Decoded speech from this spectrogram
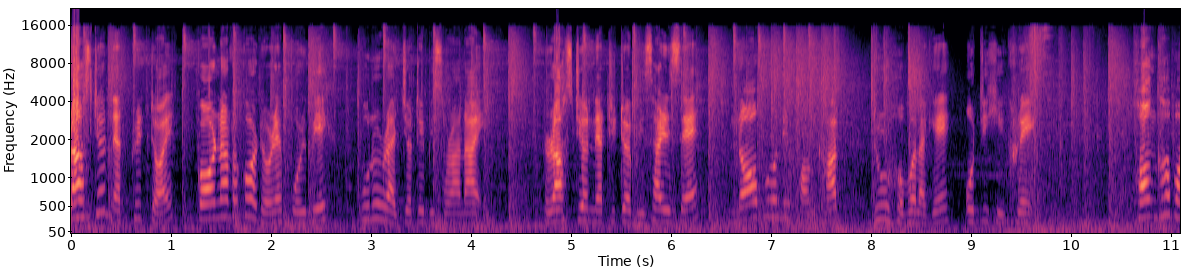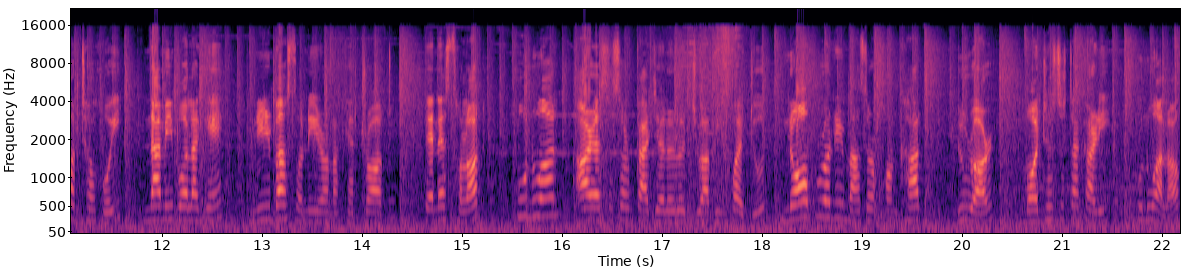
ৰাষ্ট্ৰীয় নেতৃত্বই কৰ্ণাটকৰ দৰে পৰিৱেশ কোনো ৰাজ্যতে বিচৰা নাই। ৰাষ্ট্ৰীয় নেতৃত্বই বিচাৰিছে ন পুৰণি সংঘাত দূৰ হ'ব লাগে অতি শীঘ্ৰেই। সংঘবদ্ধ হৈ নামিব লাগে নিৰ্বাচনী ৰণক্ষেত্ৰত। তেনেস্থলত সোণোৱাল আৰ এছ এছৰ কাৰ্যালয়লৈ যোৱা বিষয়টোত ন পুৰণিৰ মাজৰ সংঘাত দূৰৰ মধ্যস্থতাকাৰী সোণোৱালক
